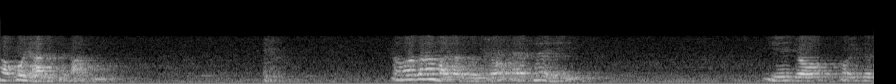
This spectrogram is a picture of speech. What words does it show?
اور کوئی حادث سے بات نہیں۔ سمجھنا بغیر دوستوں ایسے ہی یہ جو کوئی دیر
